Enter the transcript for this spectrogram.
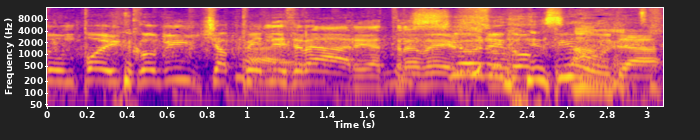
Sverginamento un po' incomincia a penetrare attraverso Missione compiuta.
